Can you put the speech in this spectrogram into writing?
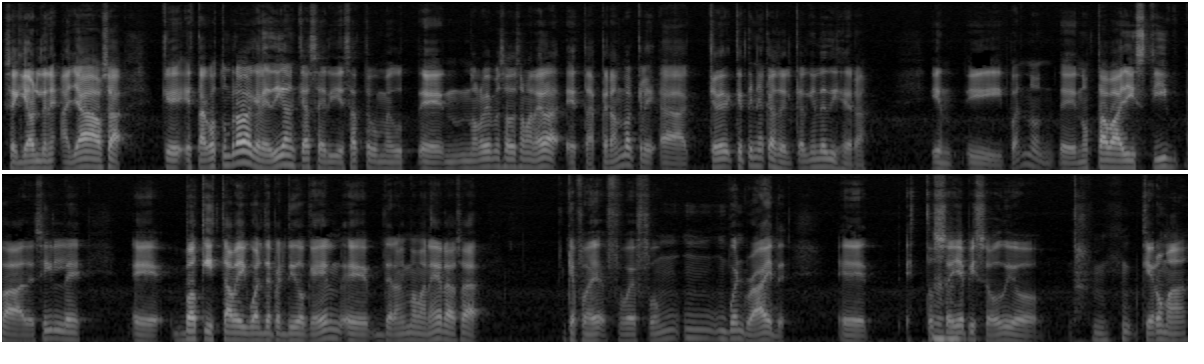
seguía órdenes allá, o sea, que está acostumbrado a que le digan qué hacer, y exacto, me eh, no lo había pensado de esa manera, está esperando a que, le- a qué, qué tenía que hacer, que alguien le dijera. Y, y pues no, eh, no estaba allí Steve para decirle, eh, Bucky estaba igual de perdido que él, eh, de la misma manera, o sea, que fue, fue, fue un, un- buen ride. Eh, estos seis episodios quiero más.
